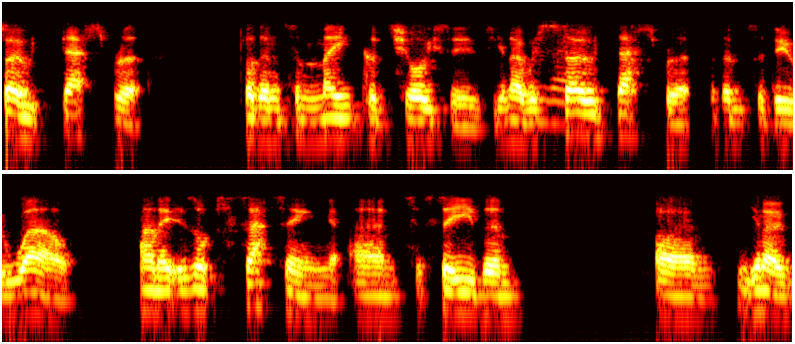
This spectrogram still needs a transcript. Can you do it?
so desperate for them to make good choices. You know, we're yeah. so desperate for them to do well, and it is upsetting um, to see them, um, you know,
